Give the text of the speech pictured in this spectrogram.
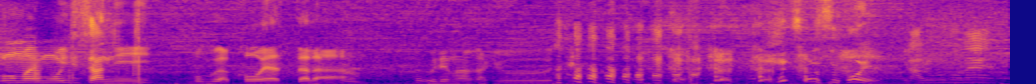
この前もおじさんに僕がこうやったら、腕の中ヒューって。それすごい。なるほどね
